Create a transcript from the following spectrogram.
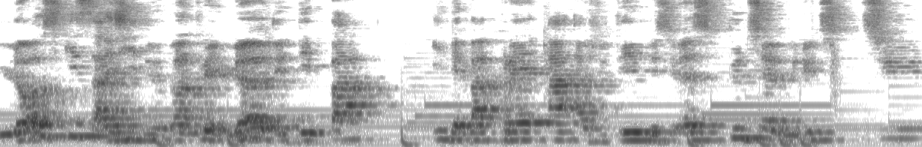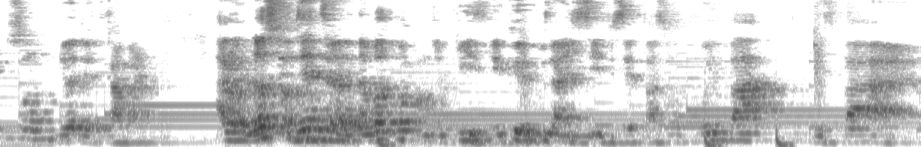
lorsqu'il s'agit de rentrer l'heure de départ, il n'est pas prêt à ajouter ne serait-ce seule minute sur son heure de travail. Alors, lorsque vous êtes dans votre entreprise et que vous agissez de cette façon, vous ne pouvez pas, n'est-ce pas,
